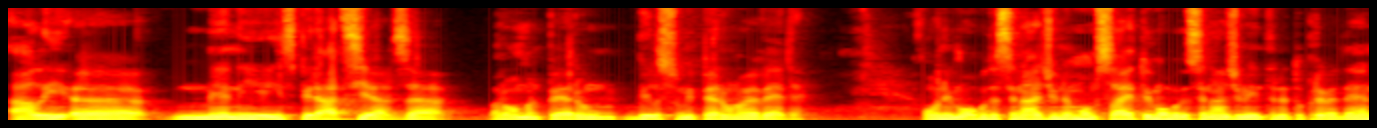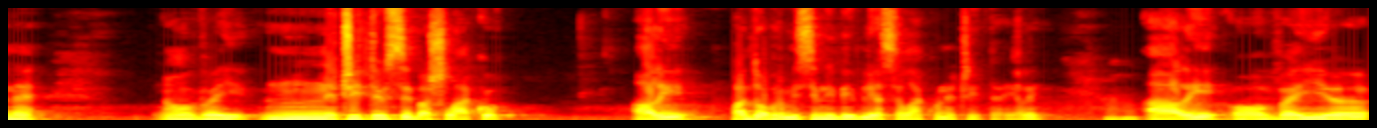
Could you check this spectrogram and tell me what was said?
ali e, meni je inspiracija za roman Perun, bile su mi Perunove vede. One mogu da se nađu na mom sajtu i mogu da se nađu na internetu prevedene. Ovaj, ne čitaju se baš lako, ali, pa dobro, mislim, ni Biblija se lako ne čita, jeli? Uh -huh. Ali, ovaj, e,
